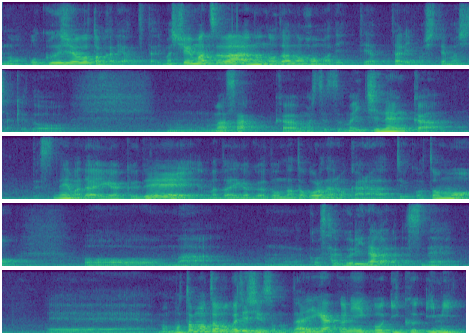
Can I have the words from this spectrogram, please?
の屋上とかでやってたり、まあ、週末はあの野田の方まで行ってやったりもしてましたけど、うん、まあサッカーもしつつ、まあ、1年間ですね、まあ、大学で、まあ、大学がどんなところなのかなっていうこともおまあ、うん、こう探りながらですねもともと僕自身その大学にこう行く意味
